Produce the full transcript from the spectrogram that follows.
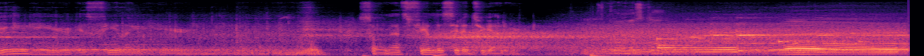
Being here is feeling here. So let's feel the city together. Let's go, let's go. Whoa.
